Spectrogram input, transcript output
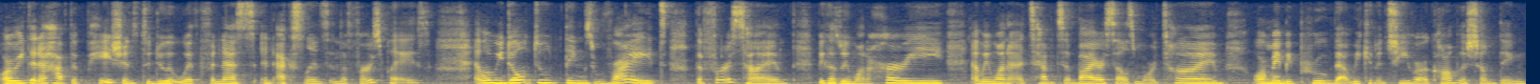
or we didn't have the patience to do it with finesse and excellence in the first place. And when we don't do things right the first time because we want to hurry and we want to attempt to buy ourselves more time or maybe prove that we can achieve or accomplish something,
